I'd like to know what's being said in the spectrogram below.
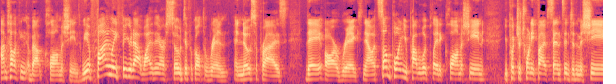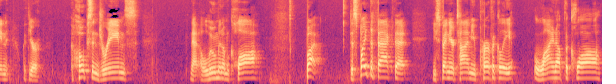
I'm talking about claw machines. We have finally figured out why they are so difficult to win, and no surprise, they are rigged. Now, at some point, you probably played a claw machine. You put your 25 cents into the machine with your hopes and dreams, that aluminum claw. But despite the fact that you spend your time, you perfectly line up the claw,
